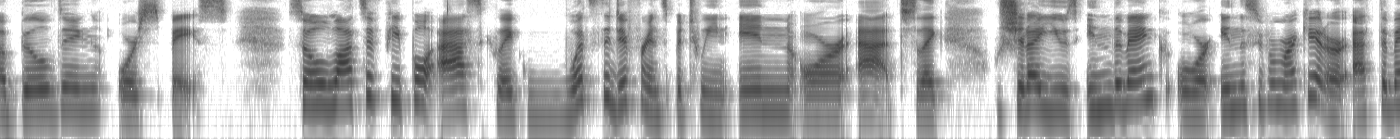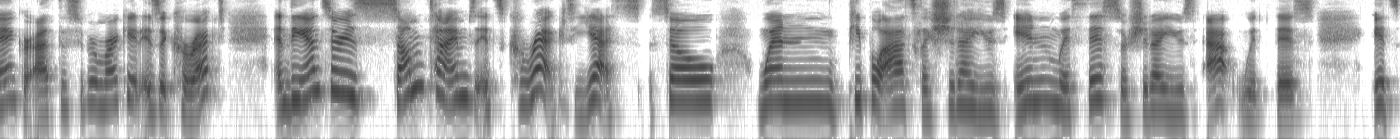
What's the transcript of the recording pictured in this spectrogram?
a building or space. So lots of people ask like what's the difference between in or at? Like should I use in the bank or in the supermarket or at the bank or at the supermarket? Is it correct? And the answer is sometimes it's correct. Yes. So when people ask like should I use in with this or should I use at with this? It's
